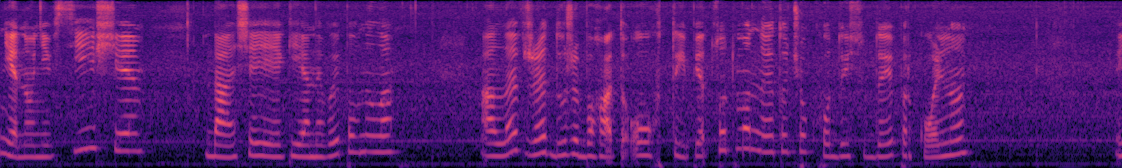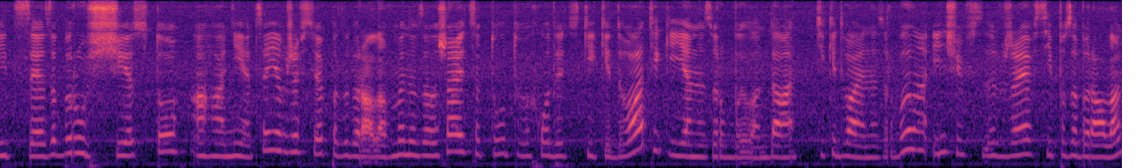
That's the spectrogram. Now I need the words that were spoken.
Ні, ну не всі ще. Да, ще є, які я не виповнила. Але вже дуже багато. Ох ти, 500 монеточок, ходи сюди, прикольно. І це заберу ще 100. Ага, ні, це я вже все позабирала. В мене залишається тут, виходить, скільки два, тільки я не зробила. Да, тільки два я не зробила, інші вже всі позабирала.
